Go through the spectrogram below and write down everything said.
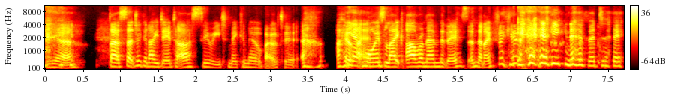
Yeah. That's such a good idea to ask Siri to make a note about it. I, am always like, I'll remember this, and then I forget. you never do.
